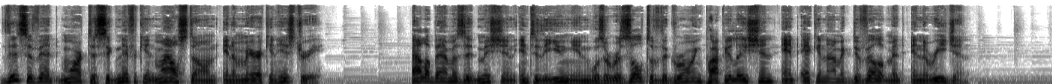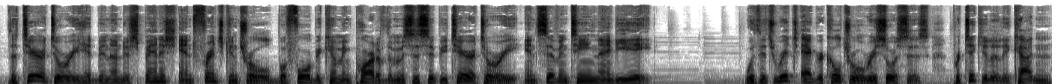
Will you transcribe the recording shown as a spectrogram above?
This event marked a significant milestone in American history. Alabama's admission into the Union was a result of the growing population and economic development in the region. The territory had been under Spanish and French control before becoming part of the Mississippi Territory in 1798. With its rich agricultural resources, particularly cotton,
